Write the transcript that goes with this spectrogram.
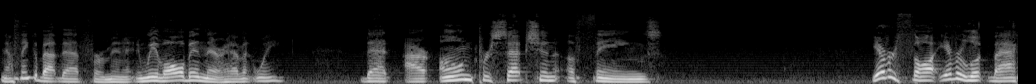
Now think about that for a minute. And we've all been there, haven't we? That our own perception of things. You ever thought, you ever look back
